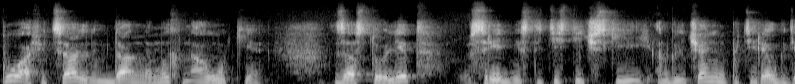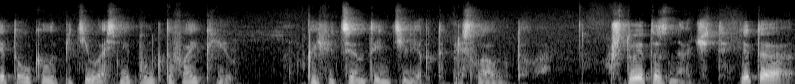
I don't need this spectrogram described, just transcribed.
по официальным данным их науки за сто лет среднестатистический англичанин потерял где-то около 5-8 пунктов IQ, коэффициента интеллекта пресловутого. Что это значит? Это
